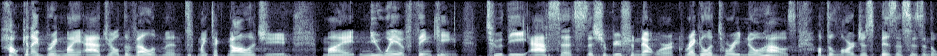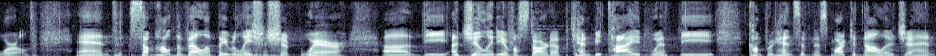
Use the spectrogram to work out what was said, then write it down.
How can I bring my agile development, my technology, my new way of thinking to the assets, distribution network, regulatory know hows of the largest businesses in the world? And somehow develop a relationship where uh, the agility of a startup can be tied with the comprehensiveness, market knowledge, and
